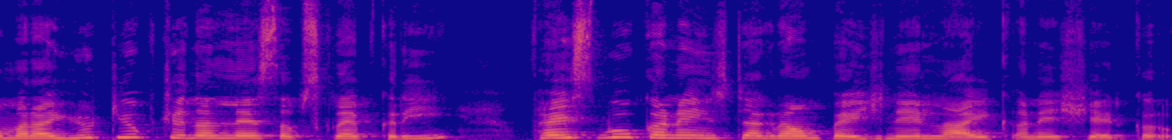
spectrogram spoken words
અમારા યુટ્યુબ ચેનલને સબસ્ક્રાઇબ કરી ફેસબુક અને ઇન્સ્ટાગ્રામ પેજને લાઇક અને શેર કરો.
